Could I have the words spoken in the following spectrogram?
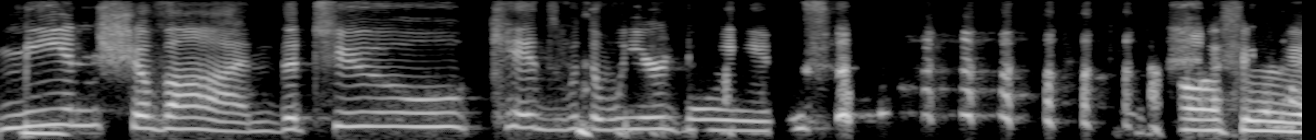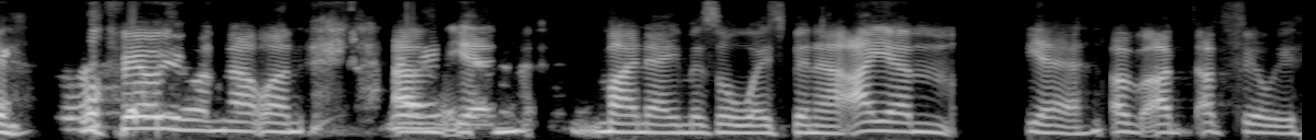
me and Siobhan, the two kids with the weird names. Oh, I feel you. I feel you on that one. Um, Right? yeah, my name has always been out. I am. Um, yeah, I, I, I feel you.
